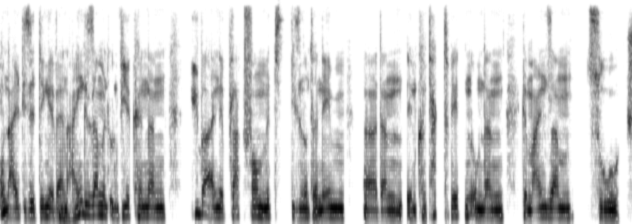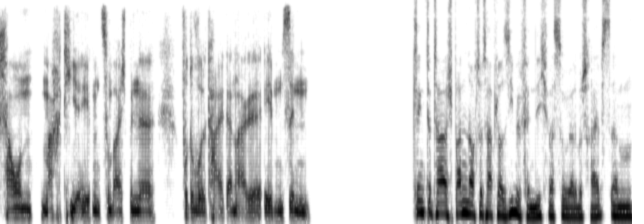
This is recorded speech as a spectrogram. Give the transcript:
und all diese Dinge werden eingesammelt und wir können dann über eine Plattform mit diesen Unternehmen äh, dann in Kontakt treten, um dann gemeinsam zu schauen, macht hier eben zum Beispiel eine Photovoltaikanlage eben Sinn. Klingt total spannend, auch total plausibel, finde ich, was du gerade beschreibst. Ähm,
